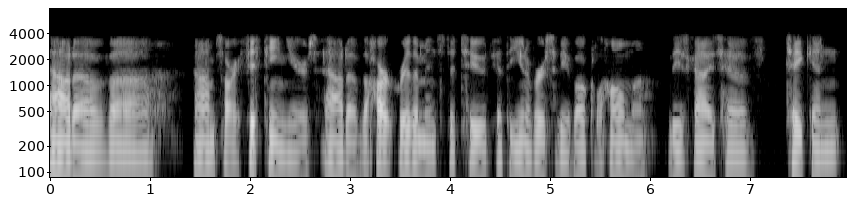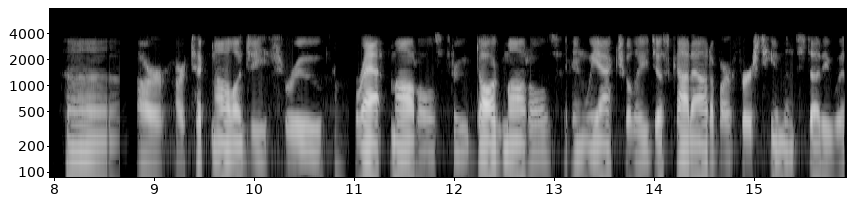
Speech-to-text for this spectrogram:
out of uh, I'm sorry, 15 years out of the Heart Rhythm Institute at the University of Oklahoma. These guys have taken uh, our our technology through rat models, through dog models, and we actually just got out of our first human study with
